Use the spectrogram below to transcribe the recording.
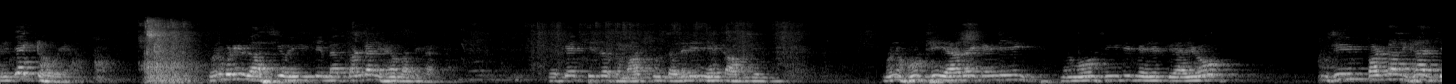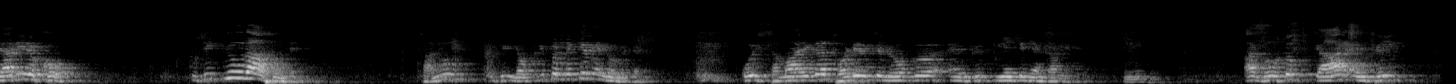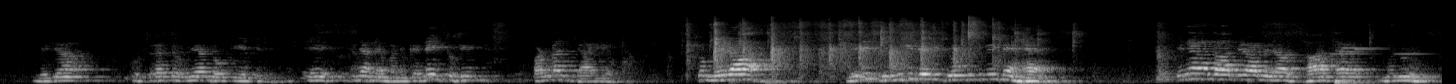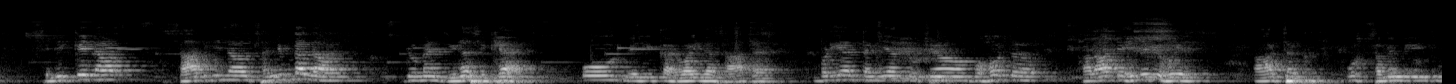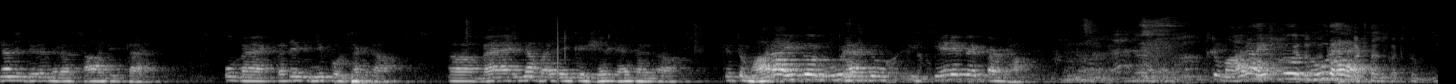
ਰਿਜੈਕਟ ਹੋ ਗਿਆ। ਮੈਨੂੰ ਬੜੀ ਉਦਾਸੀ ਹੋਈ ਕਿ ਮੈਂ ਪੜ੍ਹਨਾ ਲਿਖਣਾ ਬੰਦ ਕਰਤਾ। ਕਿਉਂਕਿ ਇੱਥੇ ਤਾਂ ਸਮਾਜ ਕੋਈ ਕਦਰ ਹੀ ਨਹੀਂ ਹੈ ਕਾਬਲੀਅਤ ਮੈਨੂੰ ਹੁਣ ਠੀਕ ਯਾਦ ਹੈ ਕਹਿੰਦੀ ਮਨਮੋਹਨ ਸਿੰਘ ਜੀ ਮੇਰੇ ਪਿਆਰਿਓ ਤੁਸੀਂ ਪੜ੍ਹਨਾ ਲਿਖਣਾ ਜਾਰੀ ਰੱਖੋ। ਤੁਸੀਂ ਕਿਉਂ ਉਦਾਸ ਹੁੰਦੇ? ਸਾਨੂੰ ਅਸੀਂ ਨੌਕਰੀ ਪਰ ਲੱਗੇ ਮੈਨੂੰ ਮਿਲਣ ਕੋਈ ਸਮਾਂ ਆਏਗਾ ਤੁਹਾਡੇ ਉੱਤੇ ਲੋਕ ਐਮਫਿਲ ਪੀਐਚਡੀਆਂ ਕਰਨਗੇ। ਆ ਦੋਸਤੋ ਚਾਰ ਐਮਫਿਲ ਮੇਰੀਆਂ ਪੁਸਤਕਾਂ ਤੇ ਹੋਈਆਂ ਦੋ ਪੀਐਚਡੀ ਇਹ ਇਹਨਾਂ ਨੇ ਮੈਨੂੰ ਕਿ ਨਹੀਂ ਤੁਸੀਂ ਪੜ੍ਹਨਾ ਜਾਰੀ ਰੱਖੋ। ਸੋ ਮੇਰਾ ਮੇਰੀ ਜ਼ਿੰਦਗੀ ਦੇ ਵਿੱਚ ਜੋ ਕੁਝ ਵੀ ਮੈਂ ਹੈ, ਇਹਨਾਂ ਦਾ ਜਿਹੜਾ ਮੇਰਾ ਸਾਥ ਹੈ, ਮੈਨੂੰ ਸਲੀਕੇ ਨਾਲ, ਸਾਦਗੀ ਨਾਲ ਸੰਯਮਤਾ ਨਾਲ ਜੋ ਮੈਂ ਜੀਣਾ ਸਿੱਖਿਆ ਹੈ, ਉਹ ਮੇਰੀ ਘਰਵਾਲੀ ਦਾ ਸਾਥ ਹੈ। ਬੜੀਆਂ ਤੰਗੀਆਂ ਟੁੱਟੀਆਂ ਬਹੁਤ ਹਾਲਾਤ ਇਹੋ ਜਿਹੇ ਵੀ ਹੋਏ, ਆਰਥਿਕ ਉਸ ਸਮੇਂ ਵੀ ਇਹਨਾਂ ਨੇ ਜਿਹੜਾ ਮੇਰਾ ਸਾਥ ਦਿੱਤਾ ਹੈ, ਉਹ ਮੈਂ ਕਦੇ ਵੀ ਨਹੀਂ ਭੁੱਲ ਸਕਦਾ। ਮੈਂ ਇਹਨਾਂ ਬਾਰੇ ਇੱਕ ਸ਼ੇਰ ਕਹਿ ਸਕਦਾ। कि तुम्हारा ही तो नूर है जो इस चेहरे पे पड़ रहा तुम्हारा ही तो नूर है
